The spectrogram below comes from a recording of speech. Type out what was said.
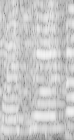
সজন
